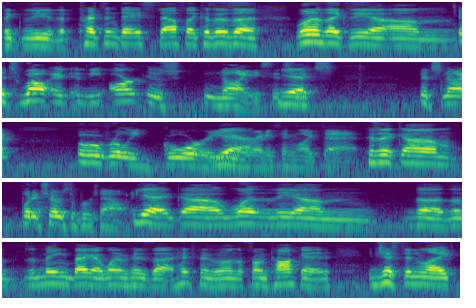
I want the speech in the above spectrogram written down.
the the, the present day stuff. Like because there's a one of like the uh, um it's well, it, it- the art is nice. It's Yeah. it's it's not overly gory Yeah. or anything like that, because like um but it shows the brutality. Yeah, uh, one of the um, the the the main bad guy, one of his uh, henchmen was on the phone talking, and just in like,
